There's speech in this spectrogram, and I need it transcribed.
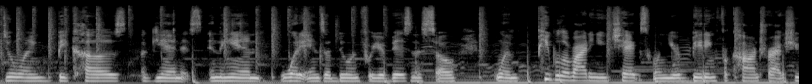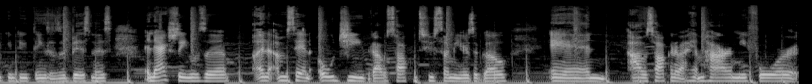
doing because again, it's in the end what it ends up doing for your business. So when people are writing you checks, when you're bidding for contracts, you can do things as a business. And actually, it was a, I'm gonna say an OG that I was talking to some years ago. And I was talking about him hiring me for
